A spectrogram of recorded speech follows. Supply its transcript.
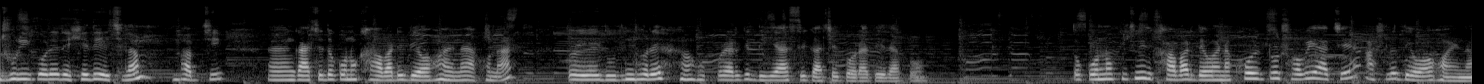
ঝুড়ি করে রেখে দিয়েছিলাম ভাবছি গাছে তো কোনো খাবারই দেওয়া হয় না এখন আর। তো এই দুদিন ধরে উপরে আর কি দিয়ে আসছি গাছের গোড়াতে দেখো। তো কোনো কিছুই খাবার দেওয়া হয় না, খোল টোল সবই আছে, আসলে দেওয়া হয় না।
